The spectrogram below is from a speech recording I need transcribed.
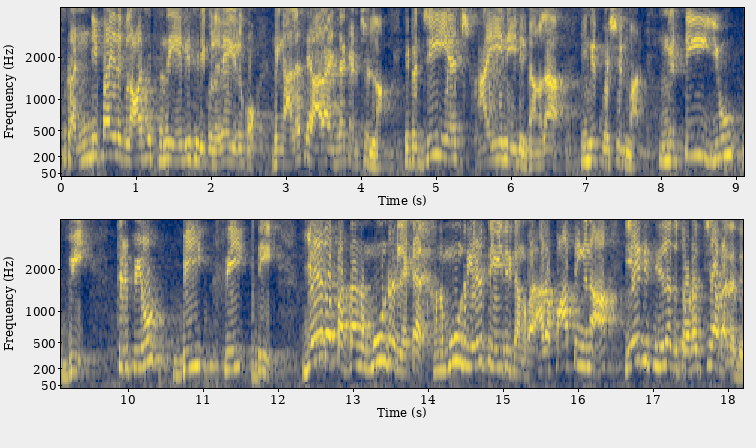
சோ கண்டிப்பா இதுக்கு லாஜிக்ஸ் வந்து ஏபிசிடி குள்ளவே இருக்கும். நீங்க அலசி ஆராய்ஞ்சா கிடைச்சிடலாம். இப்ப ஜிஹெச் ஐன்னு எழுதிருக்காங்களா இங்க கொஸ்டின் மார்க் இங்க டி யூ வி திருப்பியும் பி சி டி எழுதப்பட்ட அந்த மூன்று லெட்டர் அந்த மூன்று எழுத்து எழுதியிருக்காங்க அதை பாத்தீங்கன்னா ஏபிசிடியில் அது தொடர்ச்சியா வர்றது.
